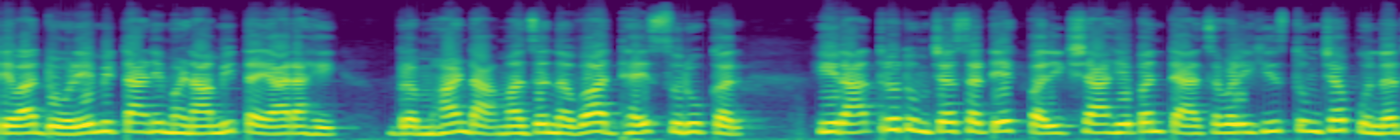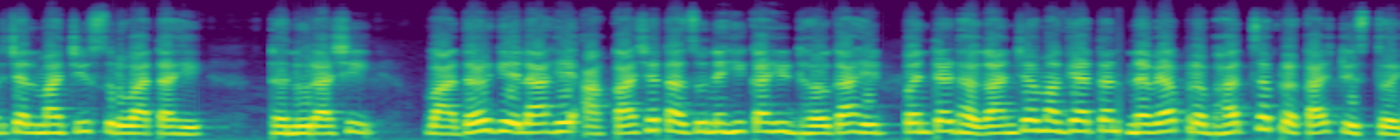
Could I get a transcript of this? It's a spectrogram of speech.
तेव्हा डोळे मिटा आणि म्हणा मी तयार आहे. ब्रह्मांडा माझं नवं अध्याय सुरू कर. ही रात्र तुमच्यासाठी एक परीक्षा आहे पण त्याचवेळी हीच तुमच्या पुनर्जन्माची सुरुवात आहे. धनुराशी वादळ गेला आहे आकाशात अजूनही काही ढग आहेत पण त्या ढगांच्या मागे आता नव्या प्रभातचा प्रकाश दिसतोय.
